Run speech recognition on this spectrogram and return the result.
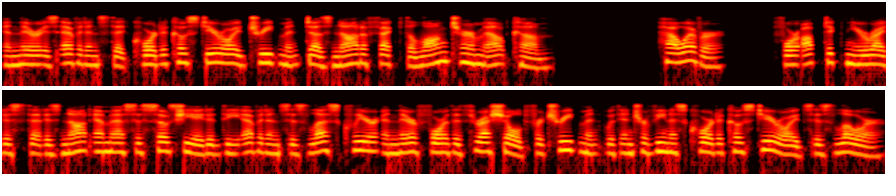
and there is evidence that corticosteroid treatment does not affect the long-term outcome. However, for optic neuritis that is not MS associated the evidence is less clear and therefore the threshold for treatment with intravenous corticosteroids is lower.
